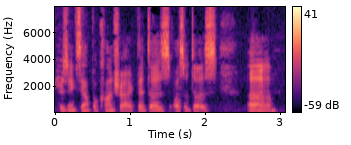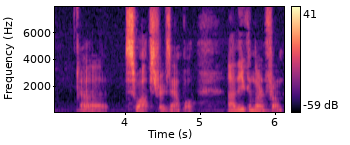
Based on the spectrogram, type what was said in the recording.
here's an example contract that does also does um, uh, swaps, for example, uh, that you can learn from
